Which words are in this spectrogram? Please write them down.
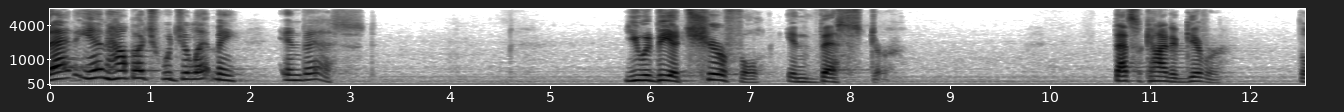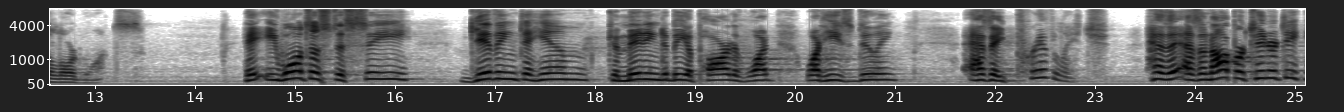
that in? How much would you let me invest? You would be a cheerful investor. That's the kind of giver the Lord wants. He, he wants us to see giving to Him, committing to be a part of what, what He's doing as a privilege, as, a, as an opportunity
